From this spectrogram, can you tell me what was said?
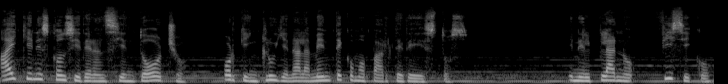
Hay quienes consideran 108 porque incluyen a la mente como parte de estos. En el plano físico,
